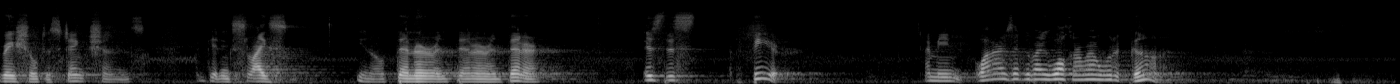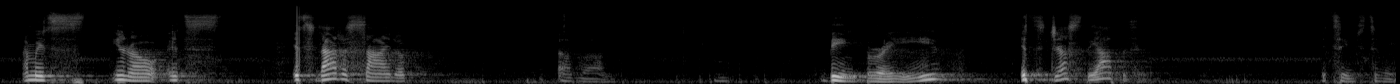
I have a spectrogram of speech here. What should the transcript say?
racial distinctions getting sliced, you know, thinner and thinner and thinner, is this fear. I mean, why is everybody walking around with a gun? I mean, it's, you know, it's, it's not a sign of, of um, being brave. It's just the opposite. It seems to me.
